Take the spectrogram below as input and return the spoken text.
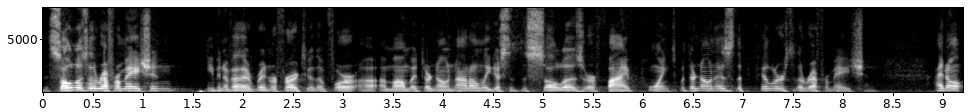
The solas of the Reformation, even if I've been referred to them for a, a moment, are known not only just as the solas or five points, but they're known as the pillars of the Reformation. I don't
